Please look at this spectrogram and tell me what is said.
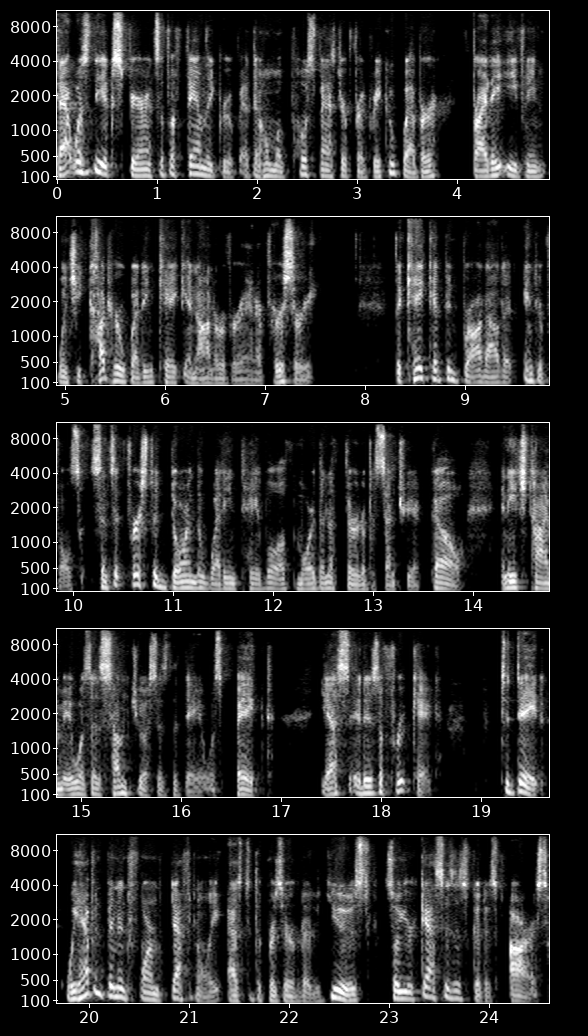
That was the experience of a family group at the home of Postmaster Frederica Weber Friday evening when she cut her wedding cake in honor of her anniversary. The cake had been brought out at intervals since it first adorned the wedding table of more than a third of a century ago, and each time it was as sumptuous as the day it was baked. Yes, it is a fruit cake. To date, we haven't been informed definitely as to the preservative used, so your guess is as good as ours.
